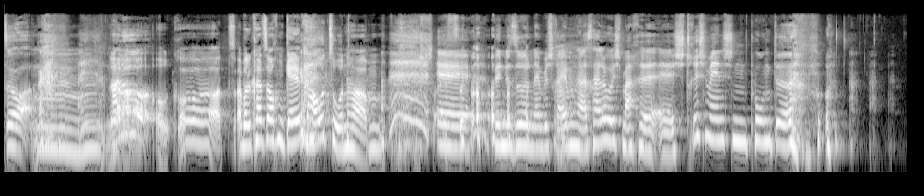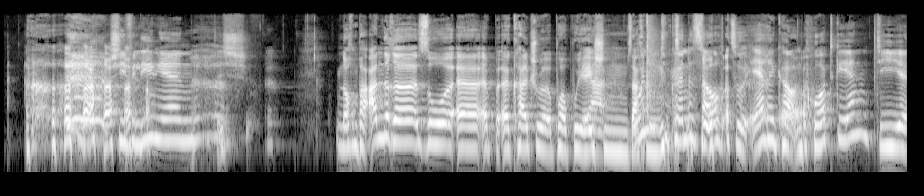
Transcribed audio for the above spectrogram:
So. Hallo, Ja, oh Gott. Aber du kannst auch einen gelben Hautton haben. äh, wenn du so in der Beschreibung hast, hallo, ich mache äh, Strichmännchen, Punkte, schiefe Linien, ich Noch ein paar andere so äh, äh, Cultural Appropriation Ja. Sachen. Und du könntest so. auch zu Erika und Kurt gehen, die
